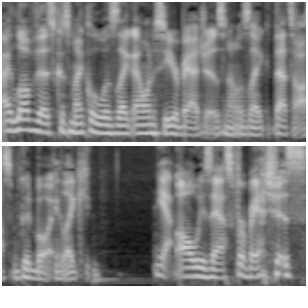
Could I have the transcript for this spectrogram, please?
I love this because Michael was like, "I want to see your badges," and I was like, "That's awesome, good boy." Like, Yeah. always ask for badges.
